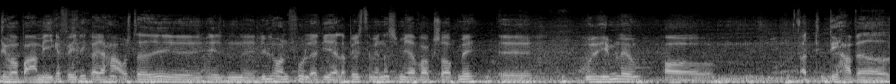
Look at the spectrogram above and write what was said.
det var bare mega fedt, ikke? og jeg har jo stadig øh, en øh, lille håndfuld af de allerbedste venner, som jeg er vokset op med øh, ude i Himmeløv. Og, og det, det har været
